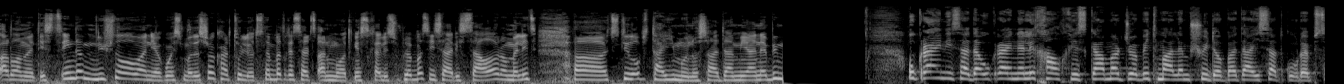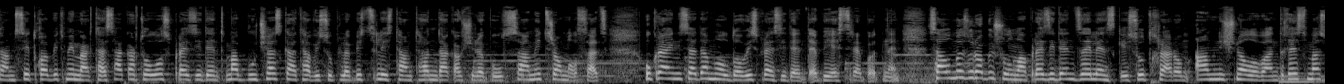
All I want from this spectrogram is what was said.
პარლამენტის წინ და მნიშვნელოვანია გვესმოდეს, რომ ქართული ოცნება დღეს არ წარმოადგენს ხელისუფლებას, ის არის სალა, რომელიც ცდილობს დაიმონოს ადამიანები. უკრაინისა და უკრაინელი ხალხის გამარჯვებით მალე მშვიდობა დაისადგურებს. ამ სიტყვებით მიმართა საქართველოს პრეზიდენტმა ბუჩას გათავისუფლების წლისთავთან დაკავშირებულ სამით, რომელსაც უკრაინისა და მოლდოვის პრეზიდენტები ესწრებოდნენ. საულმე ზურაბიშვილმა პრეზიდენტ ზელენსკის უთხრა, რომ ამ მნიშვნელოვან დღეს მას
